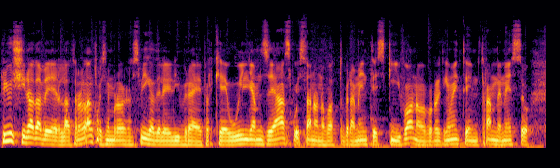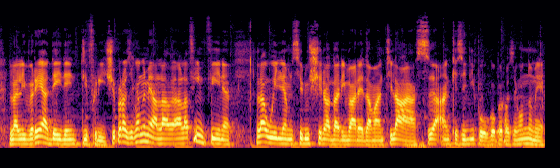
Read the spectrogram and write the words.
riuscirà ad averla, tra l'altro sembra la classifica delle livree, perché Williams e Haas quest'anno hanno fatto veramente schifo, hanno praticamente entrambe messo la livrea dei dentifrici, però secondo me alla, alla fin fine la Williams riuscirà ad arrivare davanti alla Haas, anche se di poco, però secondo me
